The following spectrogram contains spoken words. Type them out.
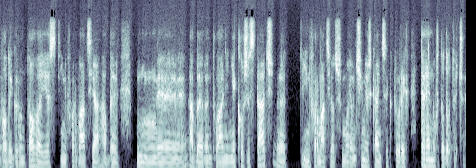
wody gruntowe, jest informacja, aby, mm, aby ewentualnie nie korzystać. Informacje otrzymują ci mieszkańcy, których terenów to dotyczy.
